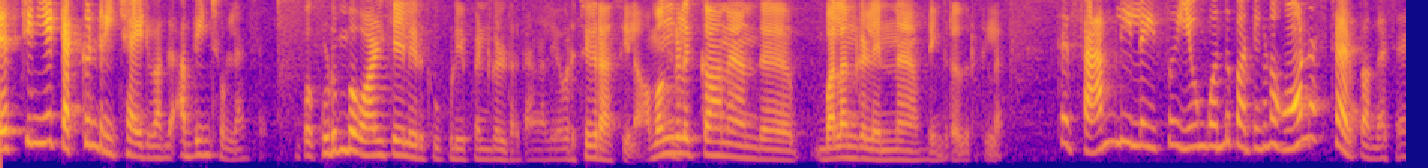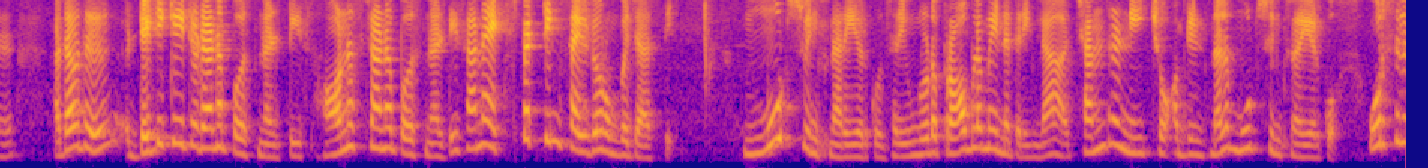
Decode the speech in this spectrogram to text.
டெஸ்டினியே டக்குன்னு ரீச் ஆயிடுவாங்க அப்படின்னு சொல்லலாம் சார். இப்போ குடும்ப வாழ்க்கையில் இருக்கக்கூடிய பெண்கள் இருக்காங்க இல்லையா? விருச்சிக ராசியில். அவங்களுக்கான அந்த பலன்கள் என்ன அப்படிங்கிறது இருக்குல்ல? சார் ஃபேமிலி லைஃப் இவங்க வந்து பார்த்தீங்கன்னா ஹானஸ்ட்டாக இருப்பாங்க சார். அதாவது டெடிகேட்டடான பர்சனாலிட்டிஸ் ஹானஸ்டான பர்சனாலிட்டிஸ் ஆனால் எக்ஸ்பெக்டிங் சைடும் ரொம்ப ஜாஸ்தி. மூட் ஸ்விங்ஸ் நிறைய இருக்கும் சார். இவங்களோட ப்ராப்ளமே என்ன தெரியுங்களா? சந்திரன் நீச்சம் அப்படின்றதுனால மூட் ஸ்விங்ஸ் நிறைய இருக்கும். ஒரு சில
